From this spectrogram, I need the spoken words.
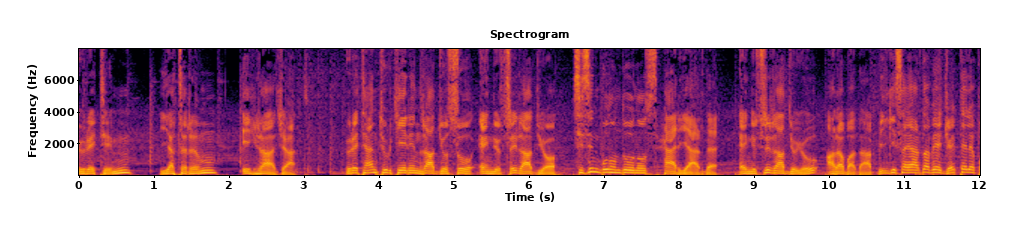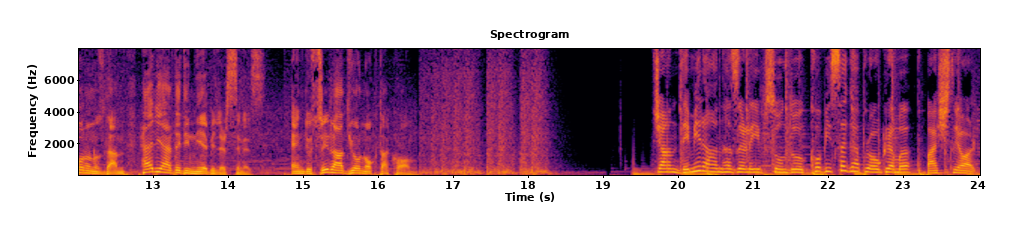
Üretim, yatırım, ihracat. Üreten Türkiye'nin radyosu Endüstri Radyo sizin bulunduğunuz her yerde. Endüstri Radyo'yu arabada, bilgisayarda ve cep telefonunuzdan her yerde dinleyebilirsiniz. Endüstri Radyo.com Can Demirağ'ın hazırlayıp sunduğu Kobi Saga programı başlıyor.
